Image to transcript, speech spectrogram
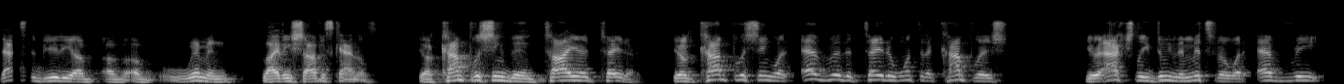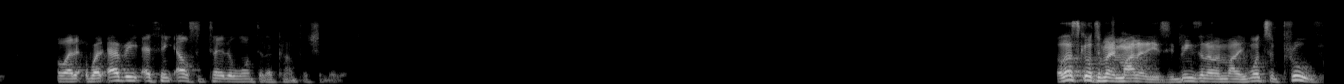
That's the beauty of, of, of women lighting Shabbos candles. You're accomplishing the entire Torah. You're accomplishing whatever the Torah wanted to accomplish. You're actually doing the mitzvah, what every, what, what every everything else the Torah wanted to accomplish in the world. Well, let's go to Maimonides. He brings it Maimonides. He wants to prove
